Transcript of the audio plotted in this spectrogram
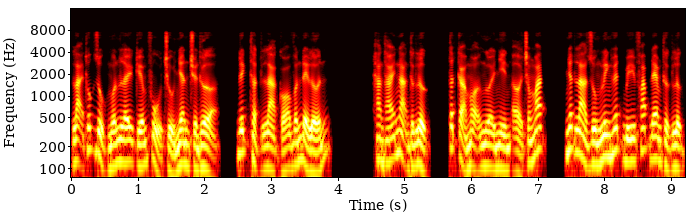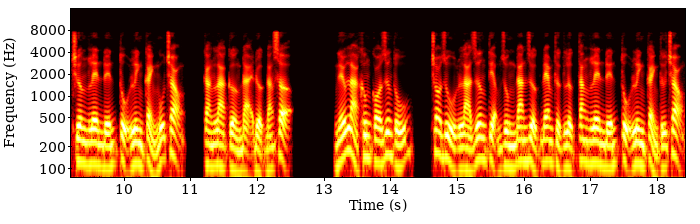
lại thúc Dục muốn lấy kiếm phủ chủ nhân truyền thừa, đích thật là có vấn đề lớn. Hàn Thái ngạn thực lực, tất cả mọi người nhìn ở trong mắt, nhất là dùng linh huyết bí pháp đem thực lực trương lên đến tụ linh cảnh ngũ trọng, càng là cường đại được đáng sợ. Nếu là không có Dương Tú, cho dù là Dương Tiệm dùng đan dược đem thực lực tăng lên đến tụ linh cảnh tứ trọng,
